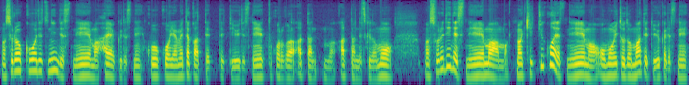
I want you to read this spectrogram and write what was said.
まあ、それを口実にですね、まあ、早くですね高校を辞めたかってっていうですねところがあった,、まあ、あったんですけども、まあ、それでですね、まあまあ、結局はですね、まあ、思いとどまってというかですね、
